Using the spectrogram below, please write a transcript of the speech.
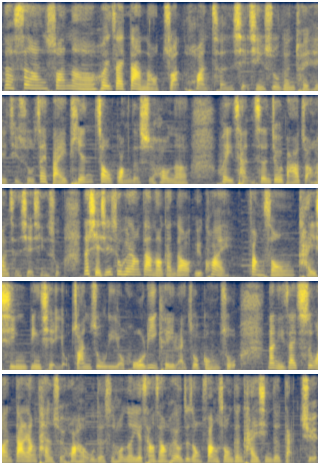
那色氨酸呢，会在大脑转换成血清素跟褪黑激素，在白天照光的时候呢，会产生，就会把它转换成血清素。那血清素会让大脑感到愉快。放松、开心，并且有专注力、有活力，可以来做工作。那你在吃完大量碳水化合物的时候呢，也常常会有这种放松跟开心的感觉，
